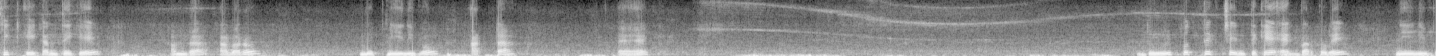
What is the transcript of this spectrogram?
ঠিক এখান থেকে আমরা আবারও লুপ নিয়ে নিব। আটটা, এক, দুই, প্রত্যেক চেন থেকে একবার করে নিয়ে নিব।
